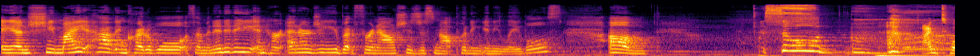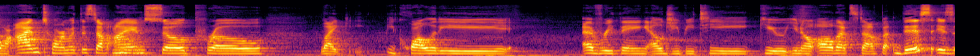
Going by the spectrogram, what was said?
And she might have incredible femininity in her energy, but for now, she's just not putting any labels. Um, so, I'm torn. I'm torn with this stuff. I Mm-hmm. am so pro, like equality, everything LGBTQ, you know, all that stuff. But this is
